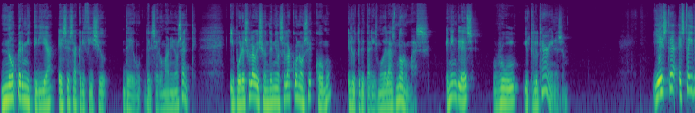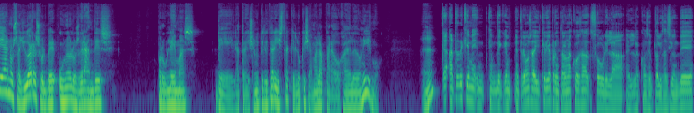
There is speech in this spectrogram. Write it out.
no permitiría ese sacrificio del ser humano inocente. Y por eso la visión de mío se la conoce como el utilitarismo de las normas, en inglés Rule Utilitarianism. Y esta, esta idea nos ayuda a resolver uno de los grandes problemas de la tradición utilitarista, que es lo que se llama la paradoja del hedonismo. ¿Eh? Antes de que, entremos ahí, quería preguntar una cosa sobre la, conceptualización de,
